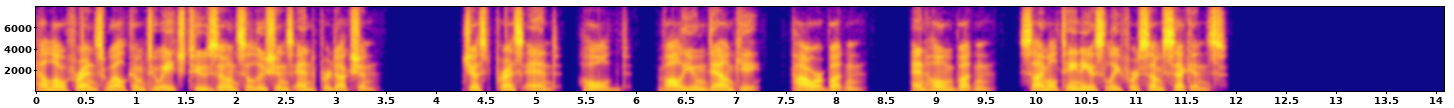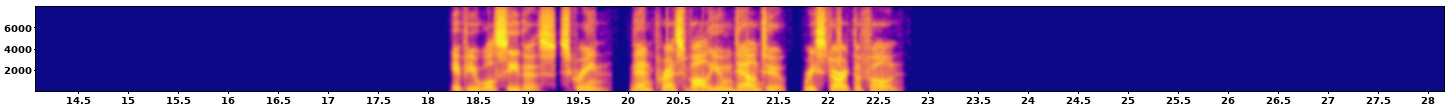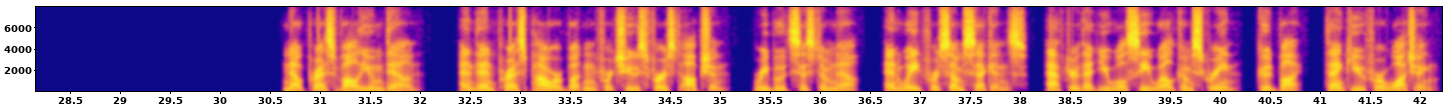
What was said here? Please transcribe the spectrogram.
Hello friends welcome to H2 Zone Solutions and Production. Just press and, hold, volume down key, power button, and home button, simultaneously for some seconds. If you will see this screen, then press volume down to restart the phone. Now press volume down, and then press power button for choose first option, reboot system now, and wait for some seconds, after that you will see welcome screen, goodbye, thank you for watching.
